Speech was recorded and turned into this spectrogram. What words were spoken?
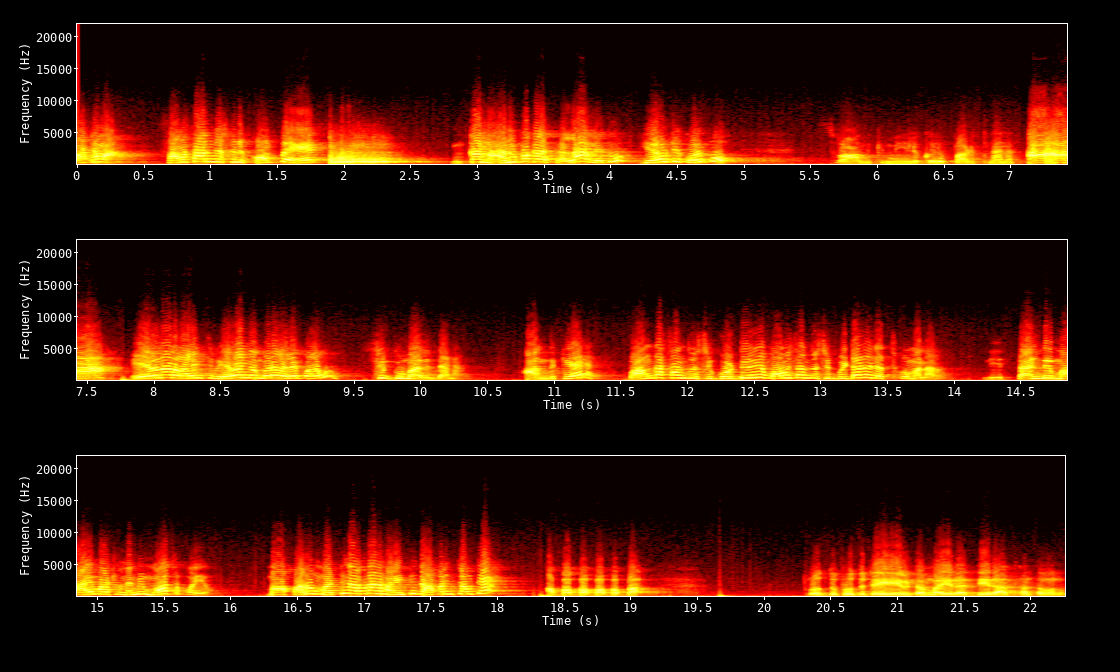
మఠమా? సంసారం చేసుకుని కొంపే? ఇంకా నాలుగు పక్కల తెల్లారలేదు. ఏమిటి కొడుకు స్వామికి మేలుకొలు పాడుతున్నాను. ఆహా ఏమన్నా వయసు వీరంగం కూడా వెళ్ళిపోయావు? సిగ్గుమాలిందాన అందుకే బంగసం చూసి గొడ్డుని వంశం చూసి బిడ్డని తెచ్చుకోమన్నారు. నీ తండ్రి మాయ మాటలు నమ్మి మోసపోయావు. మా పరువు మట్టి కాపురాన్ని మా ఇంటి దాపరించవుతే అబ్బబ్బబ్బబ్బా ప్రొద్దు ప్రొద్దుటే ఏమిటమ్మా ఈ రద్దీ రాద్ధాంతమను?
